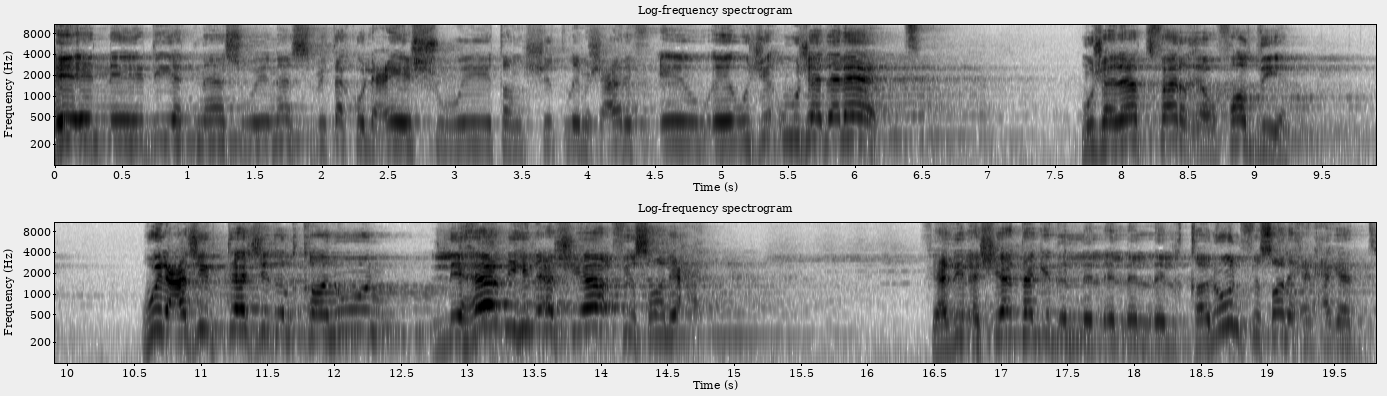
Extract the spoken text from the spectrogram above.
إيه ان ديت ناس وناس بتاكل عيش وتنشيط لي مش عارف إيه وايه ومجادلات. مجادلات فارغة وفاضية. والعجيب تجد القانون لهذه الأشياء في صالحها في هذه الأشياء تجد ال ال ال القانون في صالح الحاجات دي.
